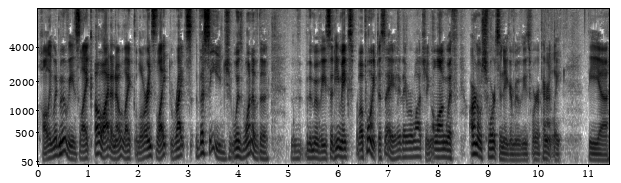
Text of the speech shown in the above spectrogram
Hollywood movies. Like, oh, I don't know, like Lawrence Wright writes The Siege was one of the the movies that he makes a point to say they were watching, along with Arnold Schwarzenegger movies, were apparently the uh,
